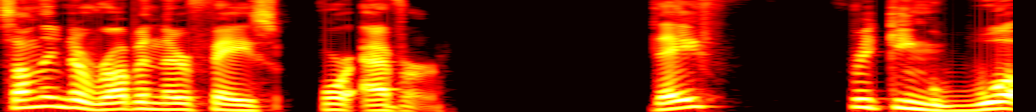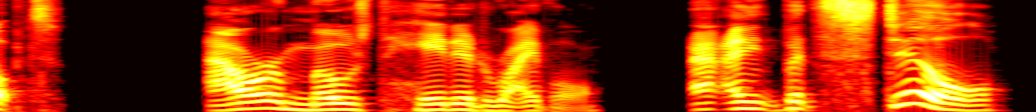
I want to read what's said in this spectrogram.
Something to rub in their face forever. They freaking whooped our most hated rival. I, I but still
